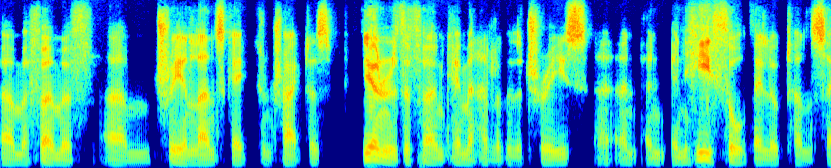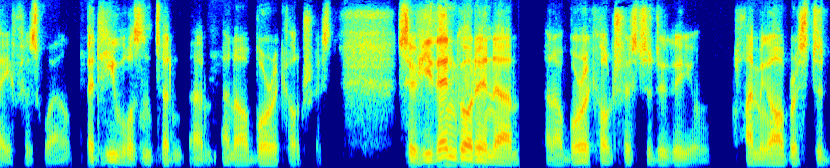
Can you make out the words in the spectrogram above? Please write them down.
um, a firm of um, tree and landscape contractors. The owner of the firm came and had a look at the trees, and, and, and he thought they looked unsafe as well, but he wasn't an, um, an arboriculturist. So he then got in a, um, an arboriculturist to do the climbing arborist to,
